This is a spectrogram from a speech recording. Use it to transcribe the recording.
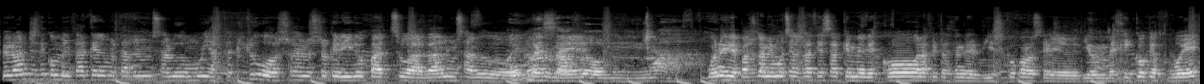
Pero antes de comenzar queremos darle un saludo muy afectuoso a nuestro querido Pachu Adán, un saludo enorme. ¡Mua! Bueno y de paso también muchas gracias al que me dejó la filtración del disco cuando se dio en México que fue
